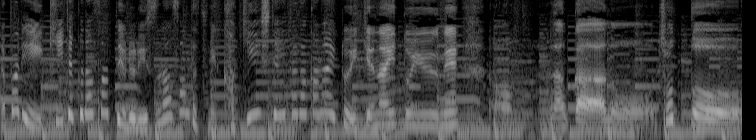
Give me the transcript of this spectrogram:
やっぱり聞いてくださっているリスナーさんたちに課金していただかないといけないというねなんかあのちょっと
